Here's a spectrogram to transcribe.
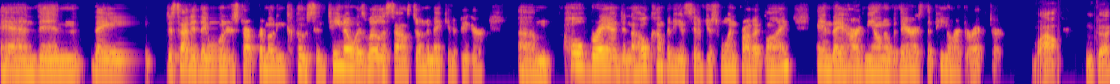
And then they decided they wanted to start promoting Cosentino as well as Silestone to make it a bigger um, whole brand and the whole company instead of just one product line. And they hired me on over there as the PR director. Wow. Okay.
